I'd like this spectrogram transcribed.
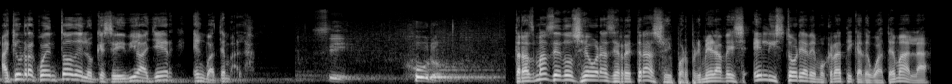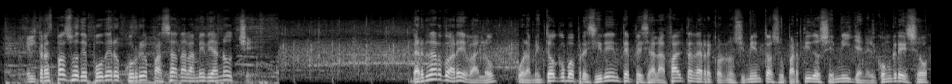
Aquí un recuento de lo que se vivió ayer en Guatemala. Sí, juro. Tras más de 12 horas de retraso y por primera vez en la historia democrática de Guatemala, el traspaso de poder ocurrió pasada la medianoche. Bernardo Arevalo juramentó como presidente pese a la falta de reconocimiento a su partido Semilla en el Congreso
